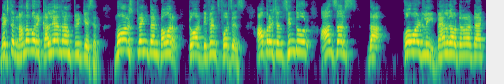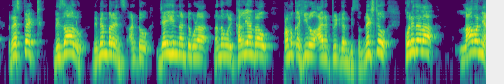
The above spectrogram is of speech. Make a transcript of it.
నెక్స్ట్ నందమూరి కళ్యాణ్ రామ్ ట్వీట్ చేశారు. More strength and power to our defence forces. Operation Sindoor answers the cowardly Pahalgam terror attack respect resolve remembrance అంటూ జై హింద్ అంటూ కూడా నందమూరి కళ్యాణ్ రావు ప్రముఖ హీరో ఆయన ట్వీట్ కనిపిస్తుంది. నెక్స్ట్ కొనిదెల లావణ్య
